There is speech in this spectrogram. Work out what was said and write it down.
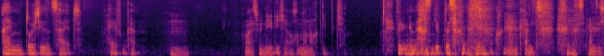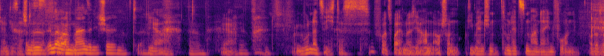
einem durch diese Zeit helfen kann. Mhm. Weil es Venedig ja auch immer noch gibt. Genau, es gibt es. Genau. Man kann, kann, sich an dieser Stadt. Und es ist immer noch wahnsinnig schön. Und, äh, ja, ähm, ja. ja. Man wundert sich, dass vor 200 Jahren auch schon die Menschen zum letzten Mal dahin fuhren oder so.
